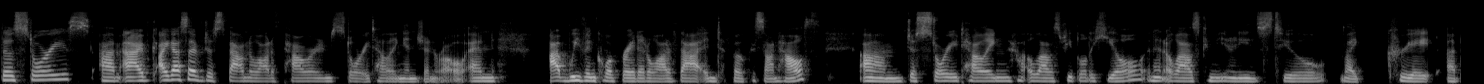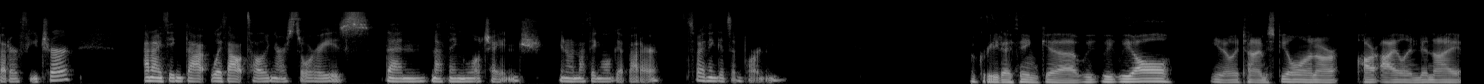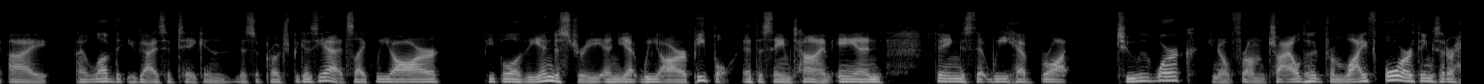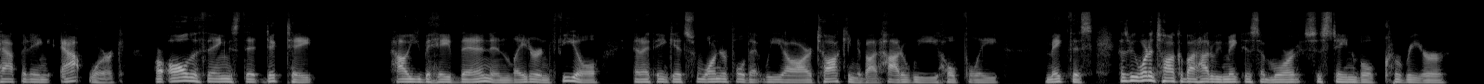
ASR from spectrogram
those stories. Um, and i've i guess i've just found a lot of power in storytelling in general and I, we've incorporated a lot of that into focus on health. Um, just storytelling allows people to heal and it allows communities to like create a better future and i think that without telling our stories then nothing will change you know nothing will get better. So i think it's important. Agreed. I think uh, we, we we all you know at times feel on our our island and i i i love that you guys have taken this approach because yeah it's like we are people of the industry, and yet we are people at the same time. And things that we have brought to work, you know, from childhood, from life, or things that are happening at work are all the things that dictate how you behave then and later and feel. And I think it's wonderful that we are talking about how do we hopefully make this because we want to talk about how do we make this a more sustainable career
